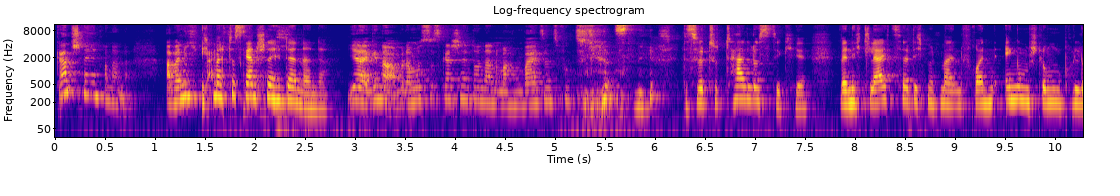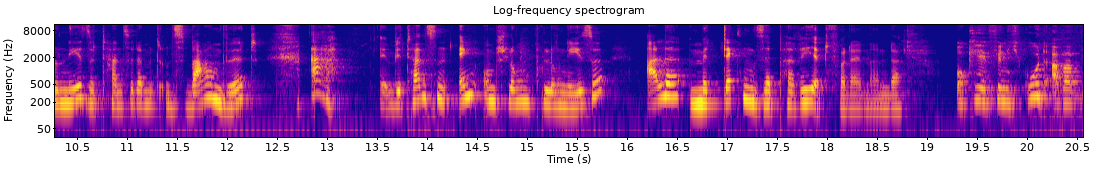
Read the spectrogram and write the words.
Ganz schnell hintereinander. Aber nicht Ich mache das ganz schnell hintereinander. Ja, genau, aber da musst du es ganz schnell hintereinander machen, weil sonst funktioniert es nicht. Das wird total lustig hier. Wenn ich gleichzeitig mit meinen Freunden eng umschlungen Polonaise tanze, damit uns warm wird. Ah, wir tanzen eng umschlungen Polonaise, alle mit Decken separiert voneinander. Okay, finde ich gut, aber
